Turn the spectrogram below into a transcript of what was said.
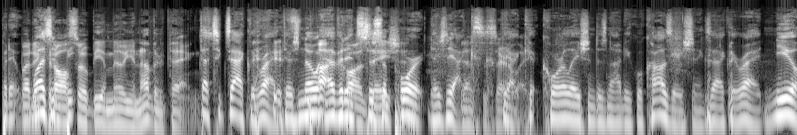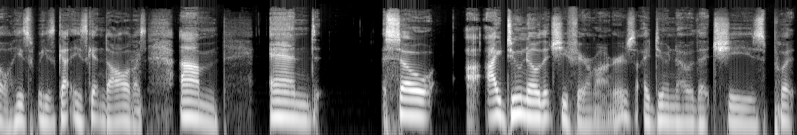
but it But it could also be a million other things. that's exactly right. There's no evidence to support. There's yeah, necessarily. yeah. correlation does not equal causation. Exactly right. Neil, he's he's got he's getting to all of us. Um, and so I, I do know that she fearmongers. I do know that she's put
